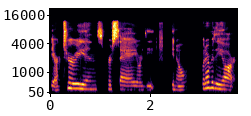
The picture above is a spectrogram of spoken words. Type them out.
the Arcturians per se, or the, you know, whatever they are.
